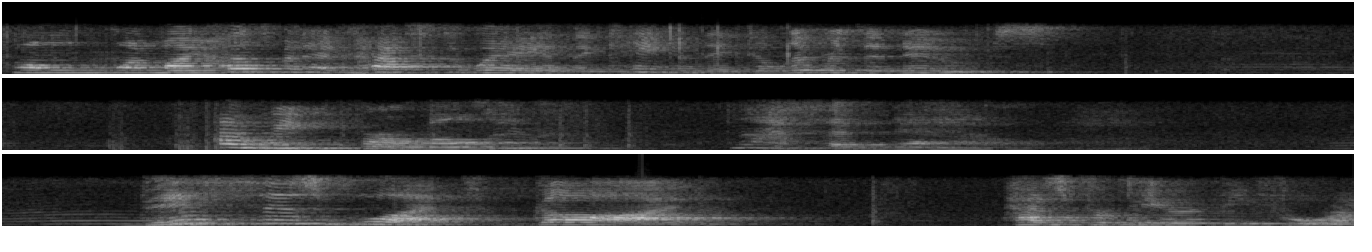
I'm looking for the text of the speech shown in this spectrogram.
When, when my husband had passed away and they came and they delivered the news, I wept for a moment. And I said, no. This is what God has prepared me for.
